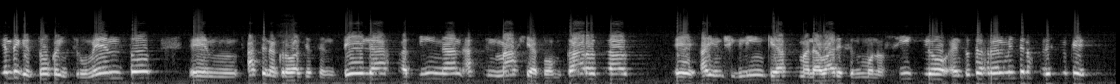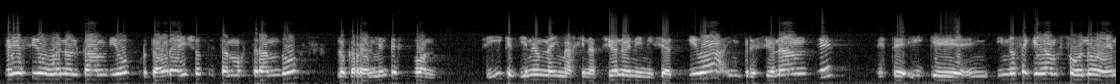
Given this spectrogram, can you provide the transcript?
gente que toca instrumentos, Em, hacen acrobacias en tela, patinan, hacen magia con cartas, eh, hay un chiquilín que hace malabares en un monociclo, entonces realmente nos pareció que había sido bueno el cambio porque ahora ellos están mostrando lo que realmente son, sí, que tienen una imaginación o una iniciativa impresionante este, y que y no se quedan solo en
